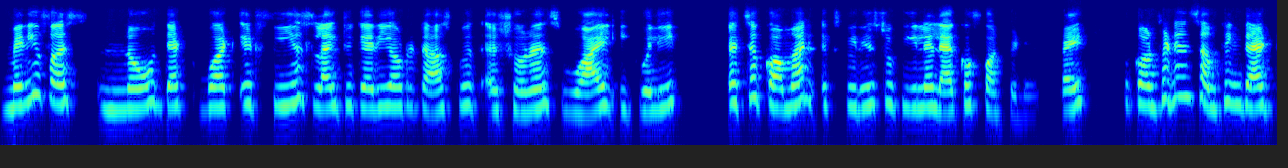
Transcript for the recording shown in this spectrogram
Many of us know that what it feels like to carry out a task with assurance, while equally, it's a common experience to feel a lack of confidence, right? Confidence something that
